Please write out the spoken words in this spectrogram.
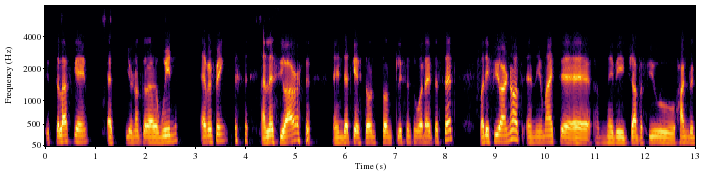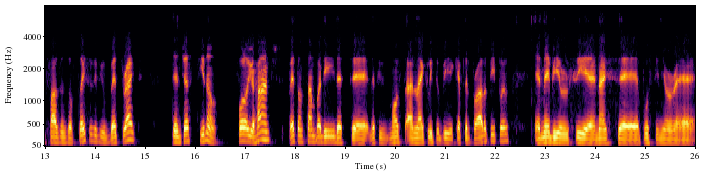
it's the last game. At, you're not gonna win everything unless you are. In that case, don't don't listen to what I just said. But if you are not, and you might uh, maybe jump a few hundred thousands of places if you bet right, then just you know follow your hunch, bet on somebody that uh, that is most unlikely to be a captain for other people, and maybe you'll see a nice uh, boost in your uh,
